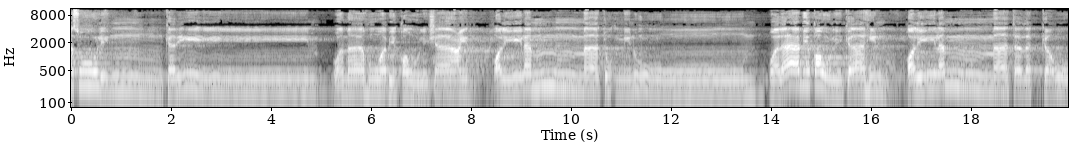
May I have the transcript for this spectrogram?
رسول كريم. وما هو بقول شاعر قليلا ما تؤمنون ولا بقول كاهن قليلا ما تذكرون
